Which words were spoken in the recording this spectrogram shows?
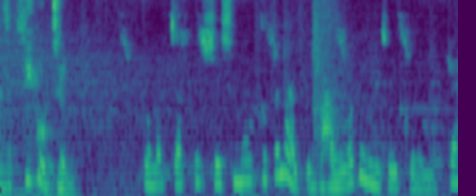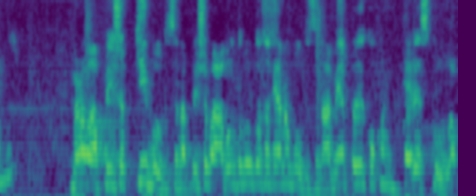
এসব কি করছেন? তোমার চাকরির শেষ মুহূর্তটা না একটু ভালোভাবে এনজয় করে নাও কেন? ম্যাডাম আপনি এসব কি বলতেছেন? আপনি এসব আবল তবল কথা কেন বলতেছেন? আমি আপনাকে কখন হ্যারেস করলাম?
